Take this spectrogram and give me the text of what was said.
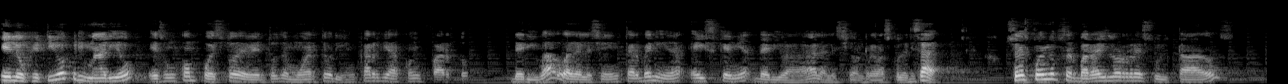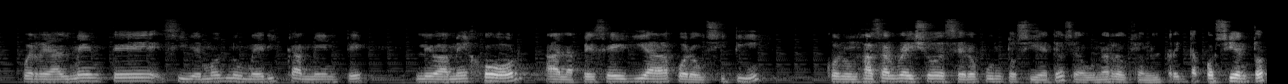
El objetivo primario es un compuesto de eventos de muerte origen cardíaco, infarto derivado de la lesión intervenida e isquemia derivada de la lesión revascularizada. Ustedes pueden observar ahí los resultados, pues realmente si vemos numéricamente le va mejor a la PCI guiada por OCT con un hazard ratio de 0.7, o sea, una reducción del 30%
